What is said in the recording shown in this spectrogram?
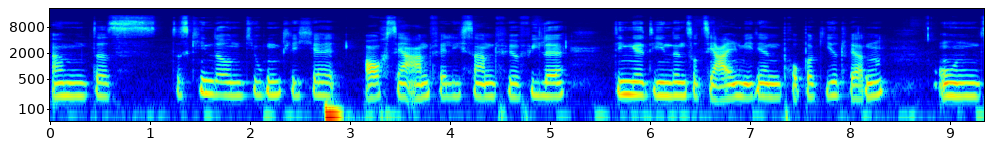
ähm, dass, dass Kinder und Jugendliche auch sehr anfällig sind für viele Dinge, die in den sozialen Medien propagiert werden. Und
